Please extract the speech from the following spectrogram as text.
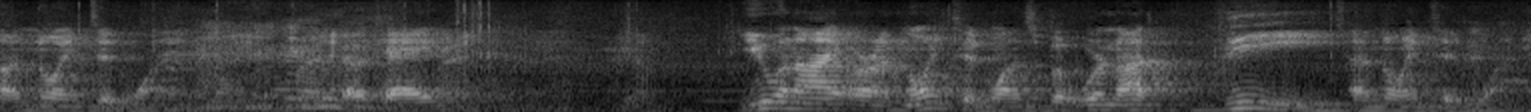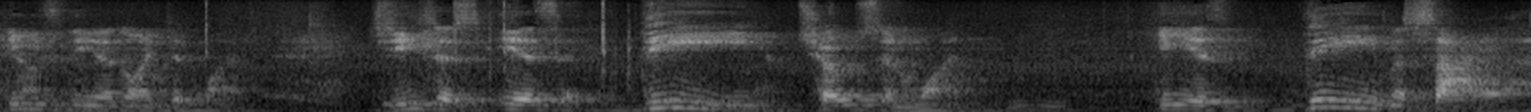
anointed one. Okay? You and I are anointed ones, but we're not the anointed one. He's the anointed one. Jesus is the chosen one. Mm-hmm. He is the Messiah.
